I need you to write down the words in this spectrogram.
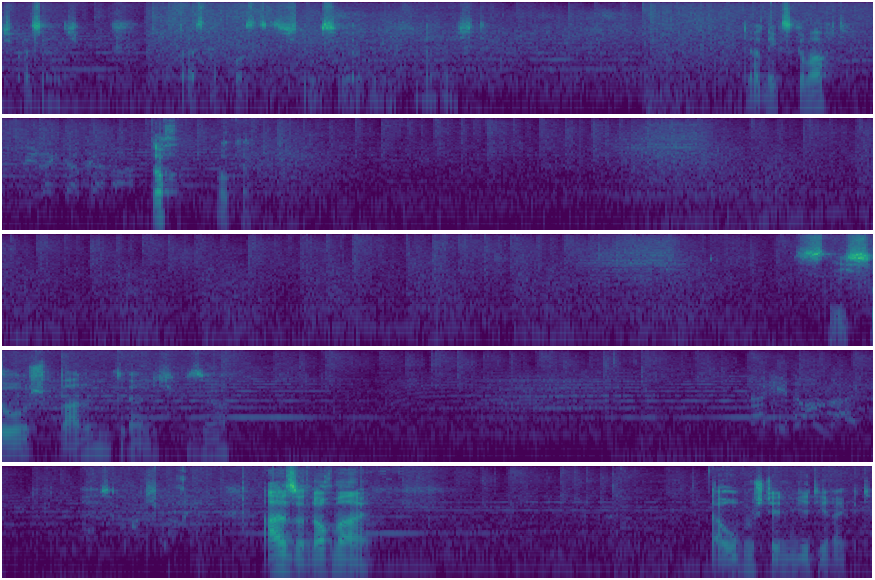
ich weiß ja nicht. Da ist noch was, das ich loswerden will, vielleicht. Der hat nichts gemacht. Doch, okay. Ist nicht so spannend, ehrlich gesagt. Also, nochmal. Da oben stehen wir direkt.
